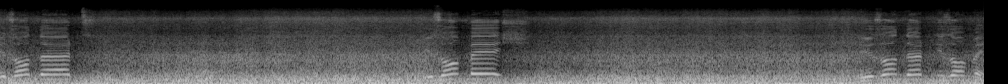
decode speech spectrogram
Yüz on dört. Yüz on beş. 114 115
